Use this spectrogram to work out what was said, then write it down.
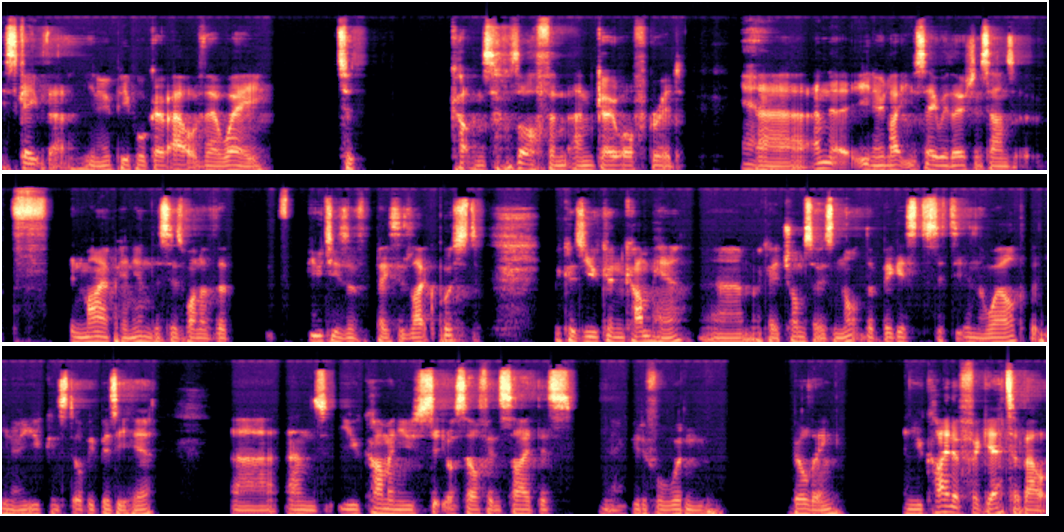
escape that. You know, people go out of their way to cut themselves off and, and go off grid. Yeah. Uh, and uh, you know, like you say with Ocean Sounds, in my opinion, this is one of the beauties of places like Pust, because you can come here. Um, okay, Tromsø is not the biggest city in the world, but you know you can still be busy here, uh, and you come and you sit yourself inside this you know, beautiful wooden building, and you kind of forget about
